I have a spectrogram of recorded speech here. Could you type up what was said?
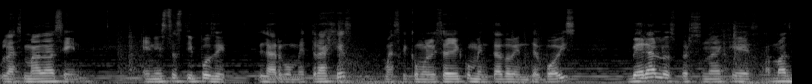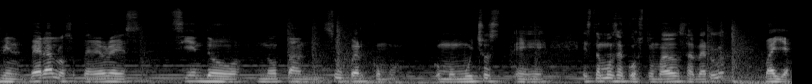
plasmadas en, en estos tipos de largometrajes, más que como les había comentado en The Voice, ver a los personajes, más bien ver a los superhéroes siendo no tan super como, como muchos eh, estamos acostumbrados a verlo. Vaya,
